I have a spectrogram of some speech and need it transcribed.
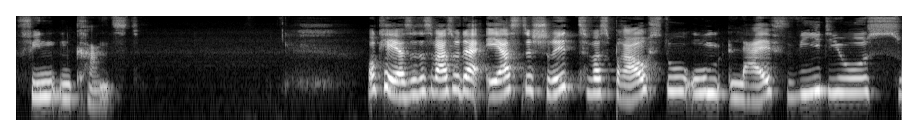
finden kannst. Okay, also das war so der erste Schritt. Was brauchst du, um Live-Videos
